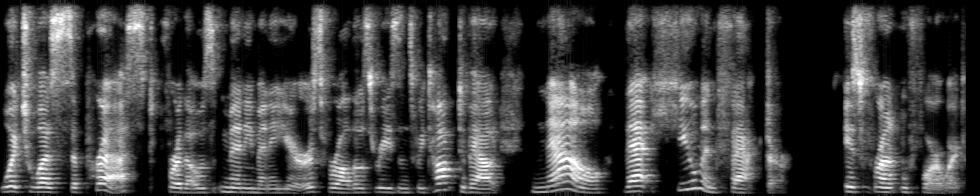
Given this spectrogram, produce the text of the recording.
which was suppressed for those many, many years, for all those reasons we talked about, now that human factor is front and forward.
